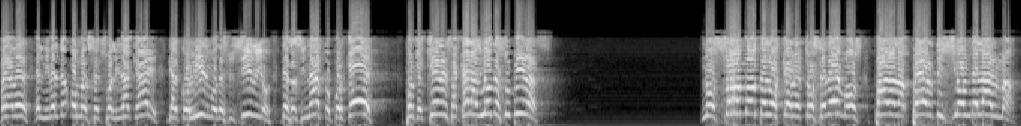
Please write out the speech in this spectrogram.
vaya a ver el nivel de homosexualidad que hay, de alcoholismo, de suicidio, de asesinato. ¿Por qué? Porque quieren sacar a Dios de sus vidas. No somos de los que retrocedemos para la perdición del alma.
